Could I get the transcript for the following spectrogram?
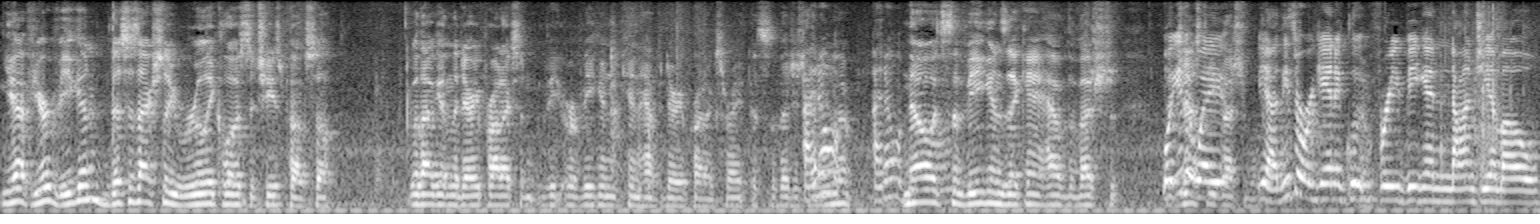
Yeah, if you're vegan, this is actually really close to cheese puffs. So, without getting the dairy products, and ve- or vegan can have dairy products, right? It's the vegetarian. I don't that- I don't No, it's the vegans that can't have the vegetable. Well, either way, yeah, these are organic, gluten-free, vegan, non-GMO.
